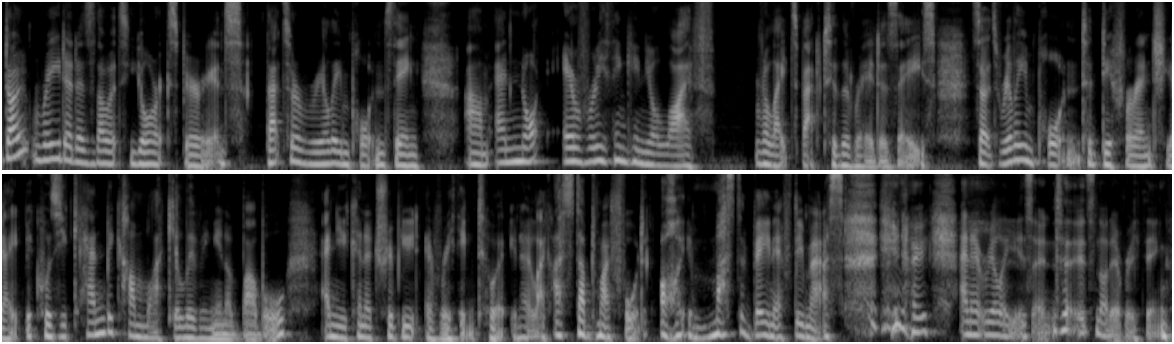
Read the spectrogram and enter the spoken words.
don't read it as though it's your experience. That's a really important thing, um, and not everything in your life relates back to the rare disease. So it's really important to differentiate because you can become like you're living in a bubble and you can attribute everything to it. You know, like I stubbed my foot. Oh, it must have been FDMAS, you know, and it really isn't. It's not everything.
